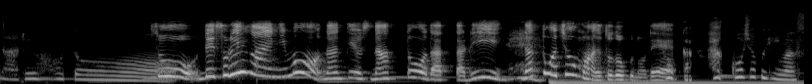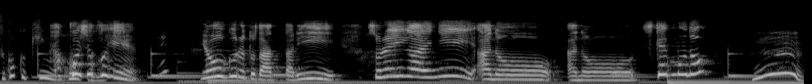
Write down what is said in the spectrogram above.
なるほど。そう。でそれ以外にもなんていう納豆だったり、納豆は腸まで届くので。発酵食品はすごく菌が発酵食品。ヨーグルトだったりそれ以外にあのあの漬物うん、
